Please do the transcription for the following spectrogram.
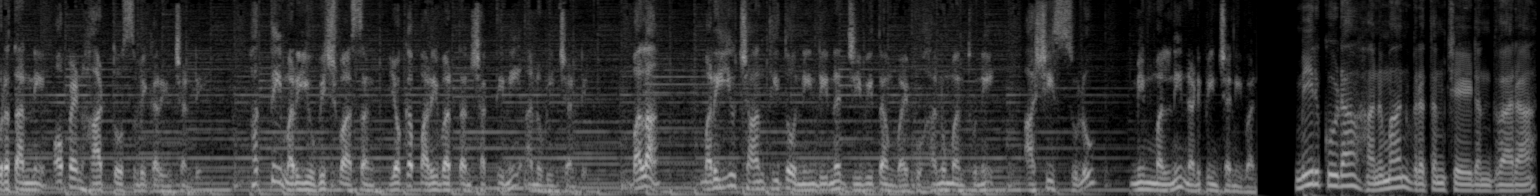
వ్రతాన్ని ఓపెన్ హార్ట్తో స్వీకరించండి. భక్తి మరియు విశ్వాసం యొక్క పరివర్తన శక్తిని అనుభవించండి. బల మరియు శాంతితో నిండిన జీవితం వైపు హనుమంతుని ఆశీస్సులు మిమ్మల్ని నడిపించనివ్వండి. మీరు కూడా హనుమాన్ వ్రతం చేయడం ద్వారా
